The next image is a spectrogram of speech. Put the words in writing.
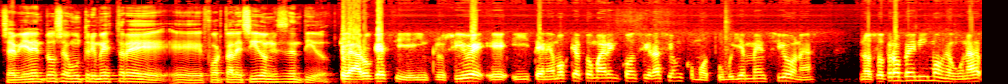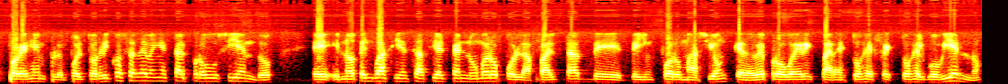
se viene entonces un trimestre eh, fortalecido en ese sentido. Claro que sí, inclusive, eh, y tenemos que tomar en consideración, como tú bien mencionas, nosotros venimos en una, por ejemplo, en Puerto Rico se deben estar produciendo, eh, no tengo a ciencia cierta el número por la falta de, información que debe proveer para estos efectos el gobierno,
